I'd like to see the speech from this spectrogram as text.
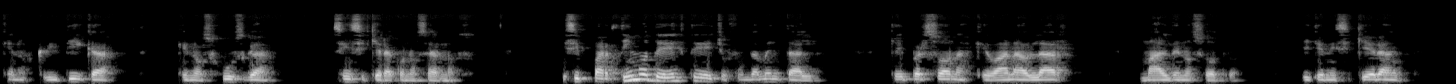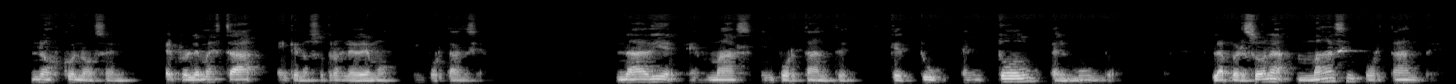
que nos critica, que nos juzga sin siquiera conocernos. Y si partimos de este hecho fundamental, que hay personas que van a hablar mal de nosotros y que ni siquiera nos conocen. El problema está en que nosotros le demos importancia. Nadie es más importante que tú en todo el mundo. La persona más importante,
